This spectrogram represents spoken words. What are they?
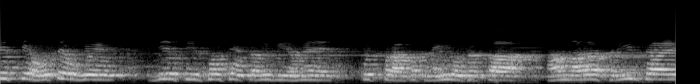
इसके होते हुए ये तीर्थों से कभी भी हमें कुछ प्राप्त नहीं हो सकता। हमारा शरीर चाहे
